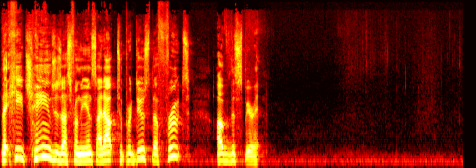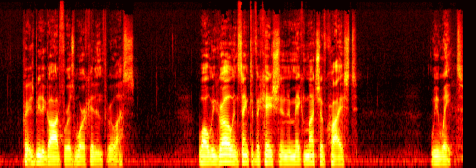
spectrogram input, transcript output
that He changes us from the inside out to produce the fruit of the Spirit. Praise be to God for his work in and through us. While we grow in sanctification and make much of Christ, we wait.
